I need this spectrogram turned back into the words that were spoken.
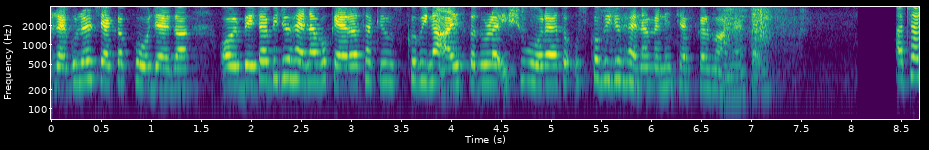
रेगुलर चेकअप हो जाएगा। और बेटा भी जो है ना, वो कह रहा था कि उसको भी ना आइस का थोड़ा इशू हो रहा है तो उसको भी जो है ना मैंने चेक करवाना है कल। अच्छा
